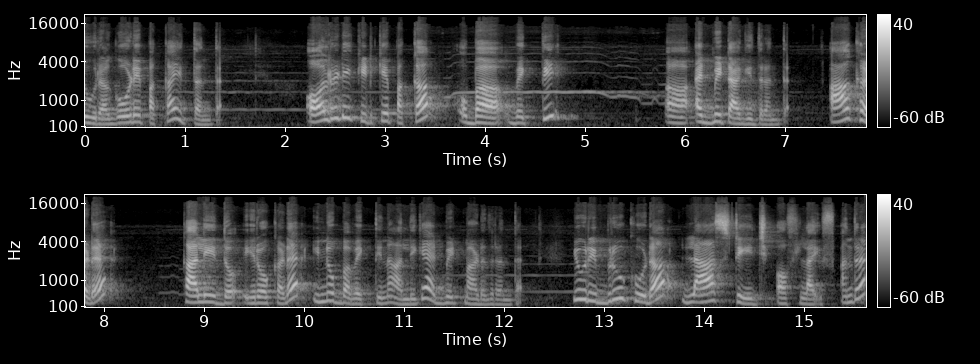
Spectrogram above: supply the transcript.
ದೂರ, ಗೋಡೆ ಪಕ್ಕ ಇತ್ತಂತೆ. ಆಲ್ರೆಡಿ ಕಿಟಕೆ ಪಕ್ಕ ಒಬ್ಬ ವ್ಯಕ್ತಿ ಅಡ್ಮಿಟ್ ಆಗಿದ್ರಂತೆ. ಆ ಕಡೆ ಖಾಲಿ ಇದ್ದೋ, ಇರೋ ಕಡೆ ಇನ್ನೊಬ್ಬ ವ್ಯಕ್ತಿನ ಅಲ್ಲಿಗೆ ಅಡ್ಮಿಟ್ ಮಾಡಿದ್ರಂತೆ. ಇವರಿಬ್ಬರೂ ಕೂಡ ಲಾಸ್ಟ್ ಸ್ಟೇಜ್ ಆಫ್ ಲೈಫ್ ಅಂದರೆ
